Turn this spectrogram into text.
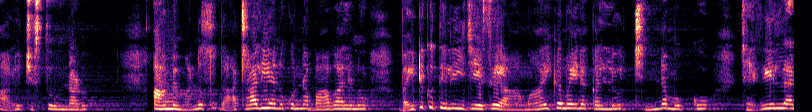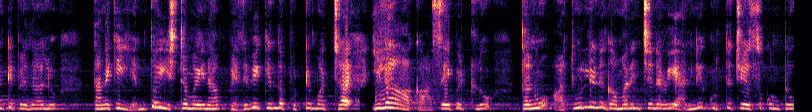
ఆలోచిస్తూ ఉన్నాడు. ఆమె మనసు దాచాలి అనుకున్న భావాలను బయటకు తెలియజేసే అమాయకమైన కళ్ళు చిన్న ముక్కు చర్యల్లాంటి పెదాలు తనకి ఎంతో ఇష్టమైన పెదవి కింద పుట్టుమచ్చ ఇలా ఆ కాసేపెట్లు తను అతుల్యను గమనించినవి అన్నీ గుర్తు చేసుకుంటూ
